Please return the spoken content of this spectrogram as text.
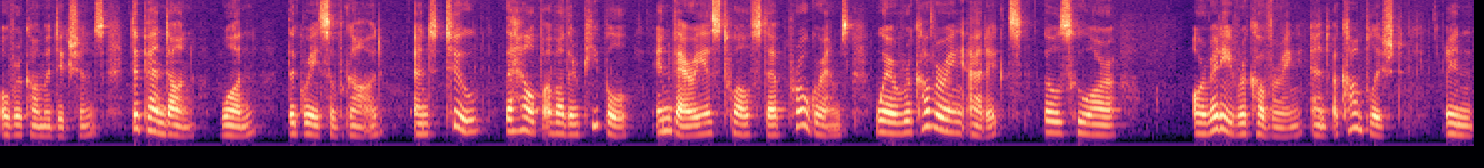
overcome addictions, depend on 1. the grace of God, and 2. the help of other people in various 12 step programs where recovering addicts, those who are already recovering and accomplished in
